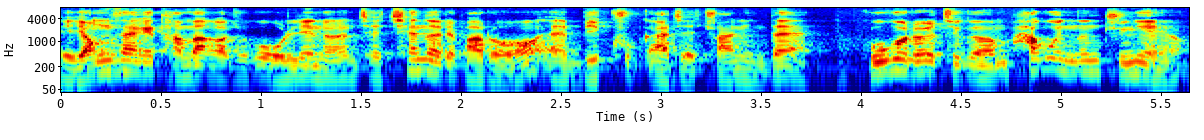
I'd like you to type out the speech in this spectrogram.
예, 영상에 담아가지고 올리는 제 채널이 바로 예, 미쿡 아재 쟈인데 그거를 지금 하고 있는 중이에요.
